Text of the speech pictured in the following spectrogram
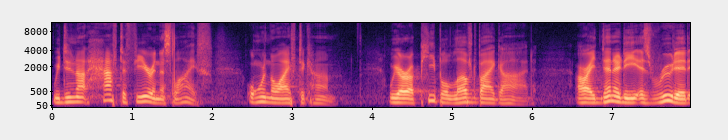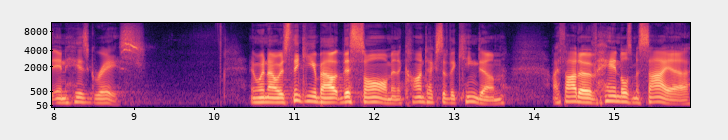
We do not have to fear in this life or in the life to come. We are a people loved by God. Our identity is rooted in His grace. And when I was thinking about this psalm in the context of the kingdom, I thought of Handel's Messiah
